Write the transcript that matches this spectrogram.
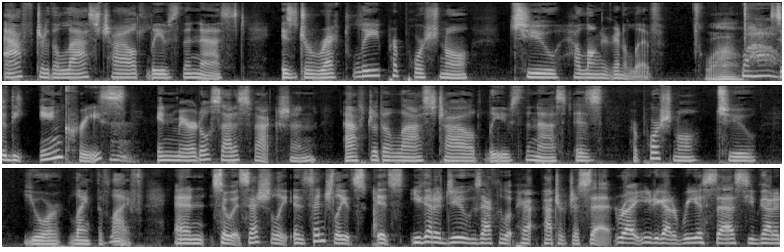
after the last child leaves the nest is directly proportional to how long you're going to live. Wow. Wow. So the increase hmm. in marital satisfaction after the last child leaves the nest is proportional to your length of life. And so essentially essentially it's it's you got to do exactly what Patrick just said, right? You got to reassess, you've got to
